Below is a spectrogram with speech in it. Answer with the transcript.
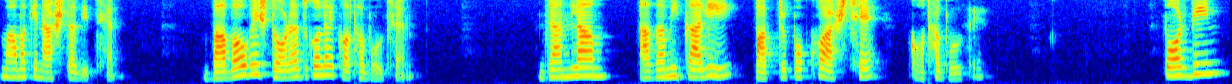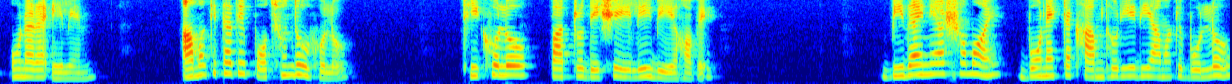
মামাকে নাস্তা দিচ্ছেন। বাবাও বেশ দরাজ গলায় কথা বলছেন। জানলাম আগামীকালই পাত্রপক্ষ আসছে কথা বলতে। পরদিন ওনারা এলেন। আমাকে তাদের পছন্দও হলো। ঠিক হলো পাত্র দেশে এলেই বিয়ে হবে। বিদায় নেওয়ার সময় বোন একটা খাম ধরিয়ে দিয়ে আমাকে বলল,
